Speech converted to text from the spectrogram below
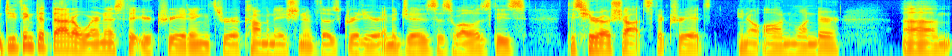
do you think that that awareness that you're creating through a combination of those grittier images as well as these these hero shots that create you know awe and wonder um,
